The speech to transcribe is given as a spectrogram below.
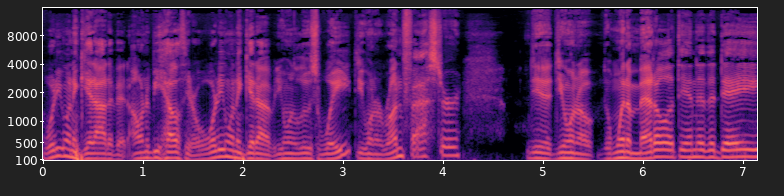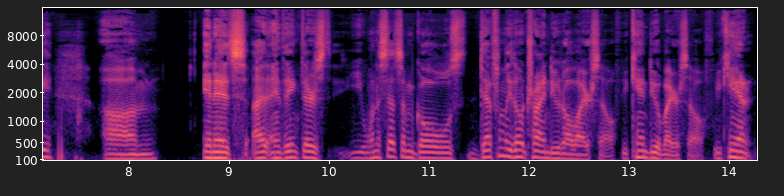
What do you want to get out of it? I want to be healthier. What do you want to get out of it? You want to lose weight? Do you want to run faster? Do you, do you want to win a medal at the end of the day? Um, and it's I, I think there's you want to set some goals. Definitely don't try and do it all by yourself. You can't do it by yourself. You can't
